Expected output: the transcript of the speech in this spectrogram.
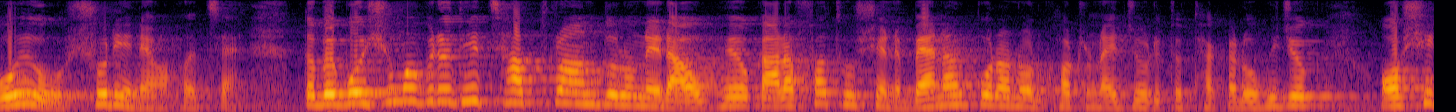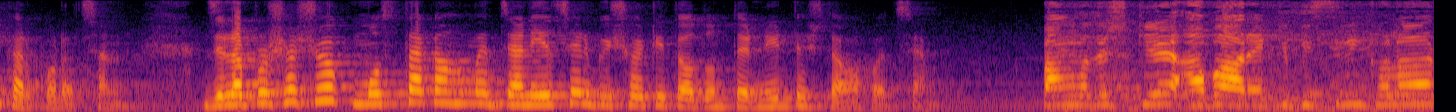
বইও সরিয়ে নেওয়া হয়েছে। তবে বৈষম্য বিরোধী ছাত্র আন্দোলনের আহ্বায়ক আরাফাত হোসেন ব্যানার পোড়ানোর ঘটনায় জড়িত থাকার অভিযোগ অস্বীকার করেছেন। জেলা প্রশাসক মোস্তাক আহমেদ জানিয়েছেন, বিষয়টি তদন্তের নির্দেশ দেওয়া হয়েছে। বাংলাদেশকে আবার একটি বিশৃঙ্খলার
